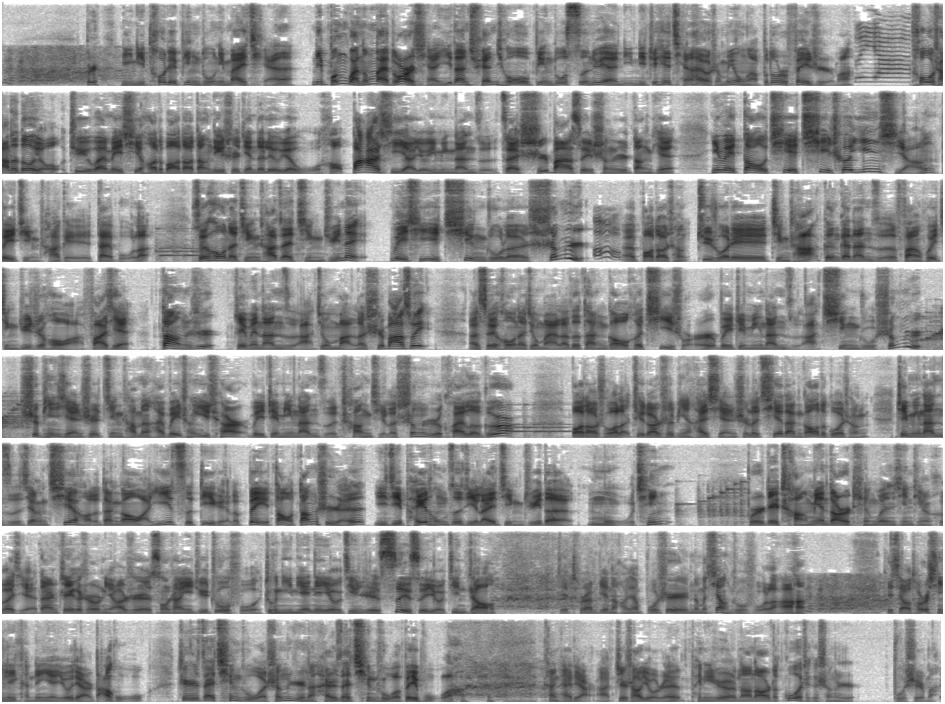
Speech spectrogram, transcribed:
不是，你你偷这病毒，你卖钱，你甭管能卖多少钱，一旦全球病毒肆虐，你你这些钱还有什么用啊？不都是废纸吗？对呀。偷啥的都有。据外媒七号的报道，当地时间的六月五号，巴西啊有一名男子在十八岁生日当天，因为盗窃汽车音响被警察给逮捕了。随后呢，警察在警局内为其庆祝了生日。呃，报道称，据说这警察跟该男子返回警局之后啊，发现当日这位男子啊就满了十八岁。而随后呢，就买来的蛋糕和汽水儿为这名男子啊庆祝生日。视频显示，警察们还围成一圈为这名男子唱起了生日快乐歌。报道说了，这段视频还显示了切蛋糕的过程。这名男子将切好的蛋糕啊依次递给了被盗当事人以及陪同自己来警局的母亲。不是这场面倒是挺温馨、挺和谐，但是这个时候你要是送上一句祝福，祝你年年有今日，岁岁有今朝。这突然变得好像不是那么像祝福了啊！这小偷心里肯定也有点打鼓，这是在庆祝我生日呢，还是在庆祝我被捕啊？看开点啊，至少有人陪你热热闹闹的过这个生日，不是吗？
